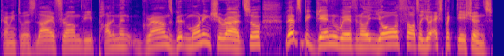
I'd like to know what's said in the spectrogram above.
coming to us live from the Parliament grounds. Good morning, Sharaad. So let's begin with you know your thoughts or your expectations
